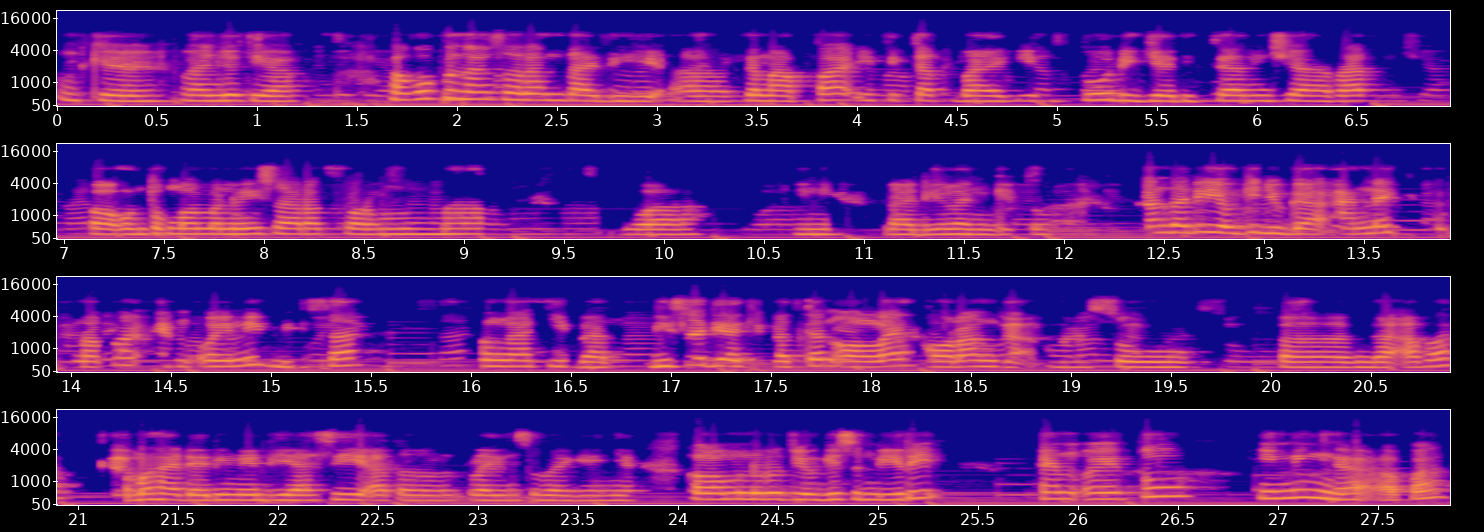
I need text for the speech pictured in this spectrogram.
Oke, lanjut ya. Aku penasaran tadi, eh, kenapa itikat baik itu dijadikan syarat eh, untuk memenuhi syarat formal sebuah ini peradilan gitu. Kan tadi Yogi juga aneh, gitu, kenapa NO ini bisa pengakibat bisa diakibatkan oleh orang nggak masuk eh, nggak uh, apa gak menghadiri mediasi atau lain sebagainya. Kalau menurut Yogi sendiri NO itu ini nggak apa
